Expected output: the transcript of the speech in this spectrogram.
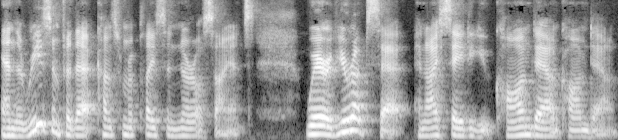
And the reason for that comes from a place in neuroscience where if you're upset and I say to you, calm down, calm down,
